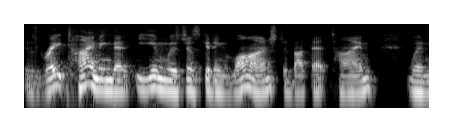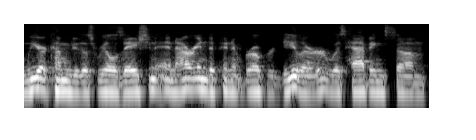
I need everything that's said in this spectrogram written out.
it was great timing that IAN was just getting launched about that time when we are coming to this realization, and our independent broker dealer was having some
